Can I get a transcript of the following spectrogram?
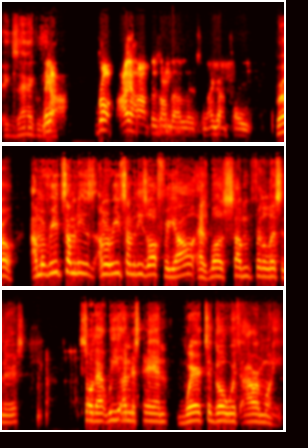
Exactly. Nigga, bro, IHOP is on that list, and I got tight. Bro, I'm gonna read some of these. I'm gonna read some of these off for y'all as well as some for the listeners, so that we understand where to go with our money.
